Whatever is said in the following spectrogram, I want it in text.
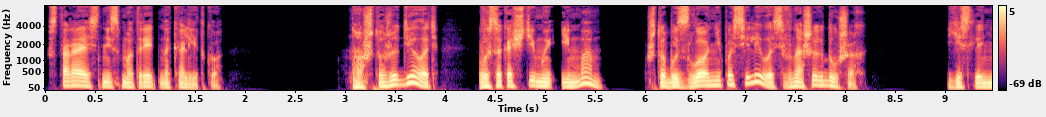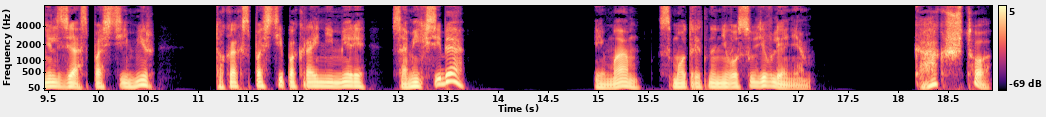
стараясь не смотреть на калитку. «Но что же делать, высокочтимый имам, чтобы зло не поселилось в наших душах? Если нельзя спасти мир, то как спасти, по крайней мере, самих себя?» Имам смотрит на него с удивлением. «Как что?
